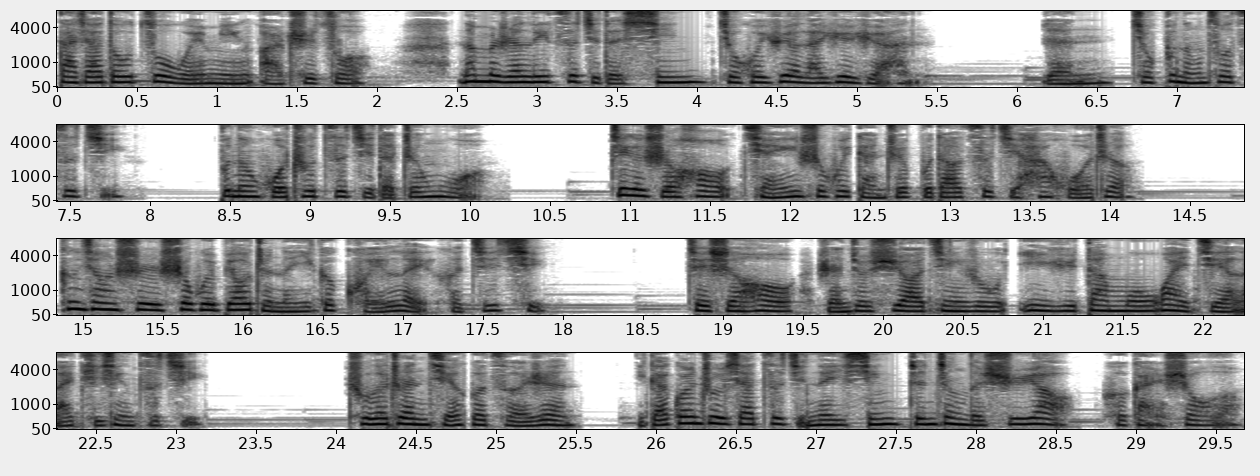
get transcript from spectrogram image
大家都做为名而去做，那么人离自己的心就会越来越远，人就不能做自己，不能活出自己的真我。这个时候，潜意识会感觉不到自己还活着，更像是社会标准的一个傀儡和机器。这时候，人就需要进入抑郁淡漠外界来提醒自己，除了赚钱和责任，你该关注一下自己内心真正的需要和感受了。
